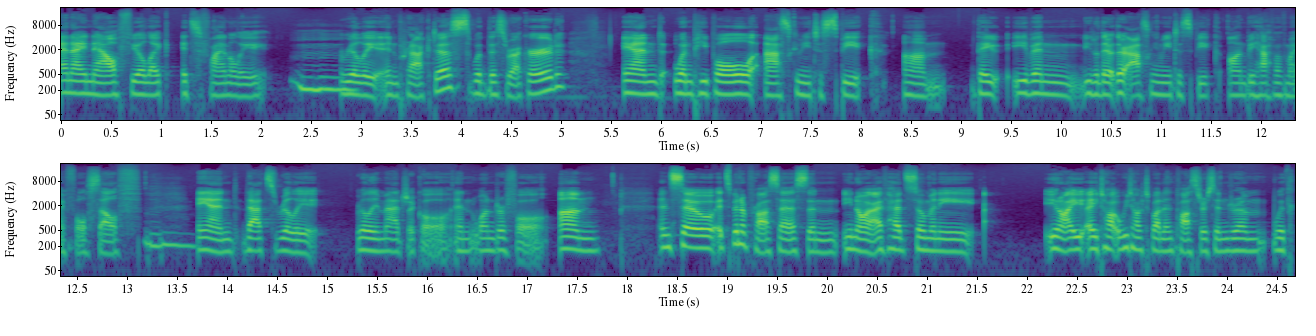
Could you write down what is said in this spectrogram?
And I now feel like it's finally really in practice with this record. And when people ask me to speak, um, they even, you know, they're, they're asking me to speak on behalf of my full self. And that's really, really magical and wonderful. Um, and so it's been a process. And, you know, I've had so many you know, I, I talked we talked about imposter syndrome with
